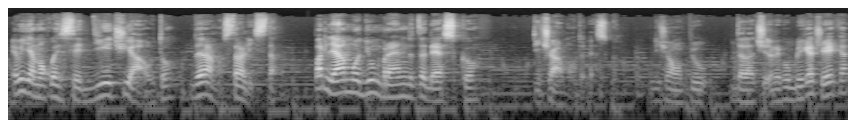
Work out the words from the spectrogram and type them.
e vediamo queste 10 auto della nostra lista. Parliamo di un brand tedesco, diciamo tedesco, diciamo più della Repubblica Ceca,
